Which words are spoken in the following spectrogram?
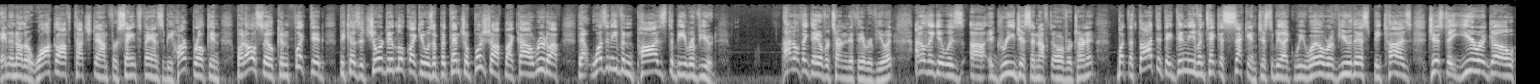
in another walk-off touchdown for Saints fans to be heartbroken, but also conflicted because it sure did look like it was a potential push-off by Kyle Rudolph that wasn't even paused to be reviewed. I don't think they overturn it if they review it. I don't think it was uh, egregious enough to overturn it. But the thought that they didn't even take a second just to be like, we will review this because just a year ago,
